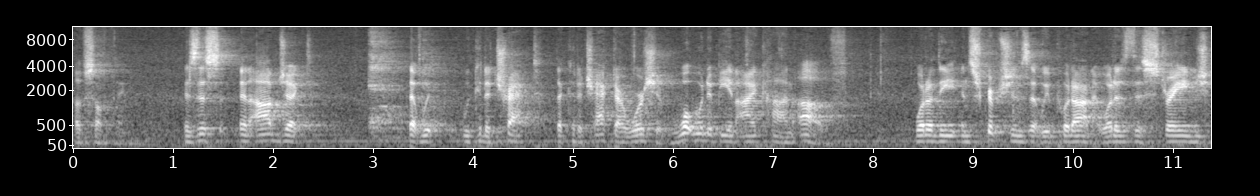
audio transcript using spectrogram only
of something? Is this an object that we, we could attract, that could attract our worship? What would it be an icon of? What are the inscriptions that we put on it? What is this strange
